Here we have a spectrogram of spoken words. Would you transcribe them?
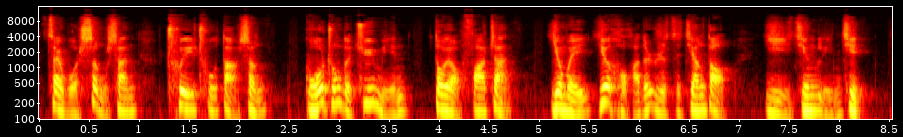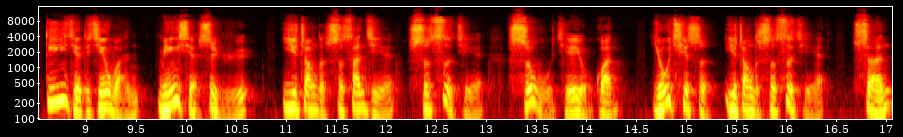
在我圣山吹出大声，国中的居民都要发战，因为耶和华的日子将到，已经临近。第一节的经文明显是与一章的十三节、十四节、十五节有关，尤其是一章的十四节，神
